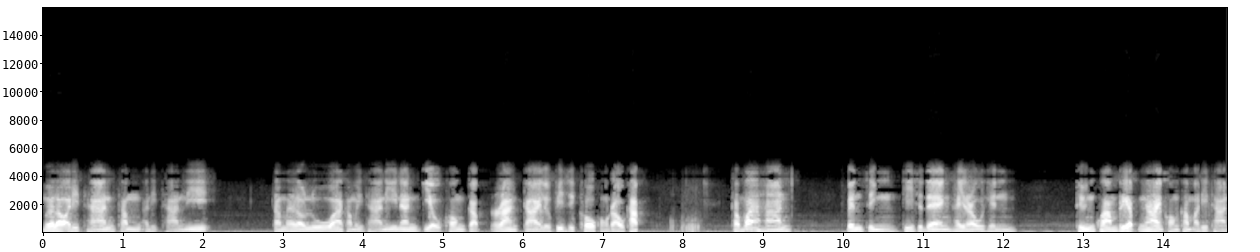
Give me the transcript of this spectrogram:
เมื่อเราอธิษฐานคำอธิษฐานนี้ ทำให้เรารู้ว่าคำอธิษฐานนี้นั้นเกี่ยวข้องกับร่างกายหรือฟิสิกอลของเราครับคำว่าอาหารเป็นสิ่งที่แสดงให้เราเห็นถึงความเรียบง่ายของคำอธิษฐาน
